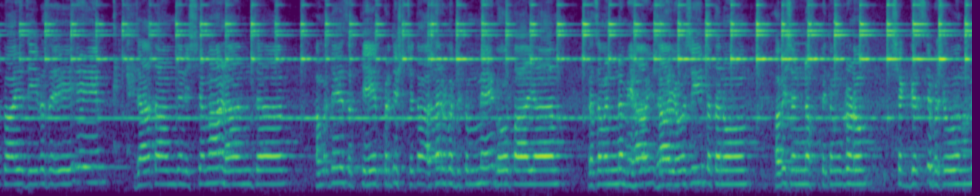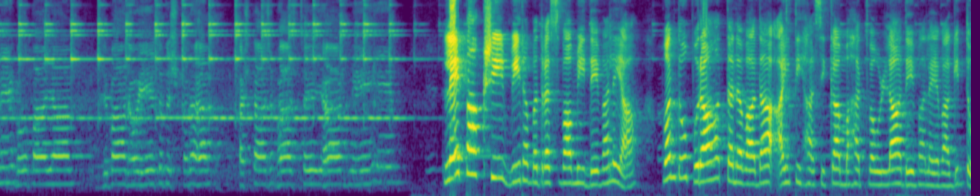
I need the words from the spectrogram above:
त्वाय जीवसे जातां जनिष्यमाणां च अमृते सत्ये प्रतिष्ठिता सर्वपितुं मे गोपाय रसमन्नमिहायुधायोषी ततनो अविशन्नः पितुं कृणु शग्यस्य पशून्मे गोपाय द्विपादो ये चतुष्पदः अष्टाशभाश्च याग्ने ಲೇಪಾಕ್ಷಿ ವೀರಭದ್ರಸ್ವಾಮಿ ದೇವಾಲಯ ಒಂದು ಪುರಾತನವಾದ ಐತಿಹಾಸಿಕ ಮಹತ್ವವುಳ್ಳ ದೇವಾಲಯವಾಗಿದ್ದು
